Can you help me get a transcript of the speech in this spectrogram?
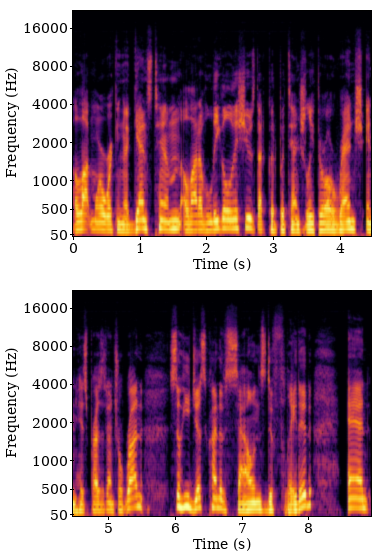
a lot more working against him, a lot of legal issues that could potentially throw a wrench in his presidential run. So he just kind of sounds deflated and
